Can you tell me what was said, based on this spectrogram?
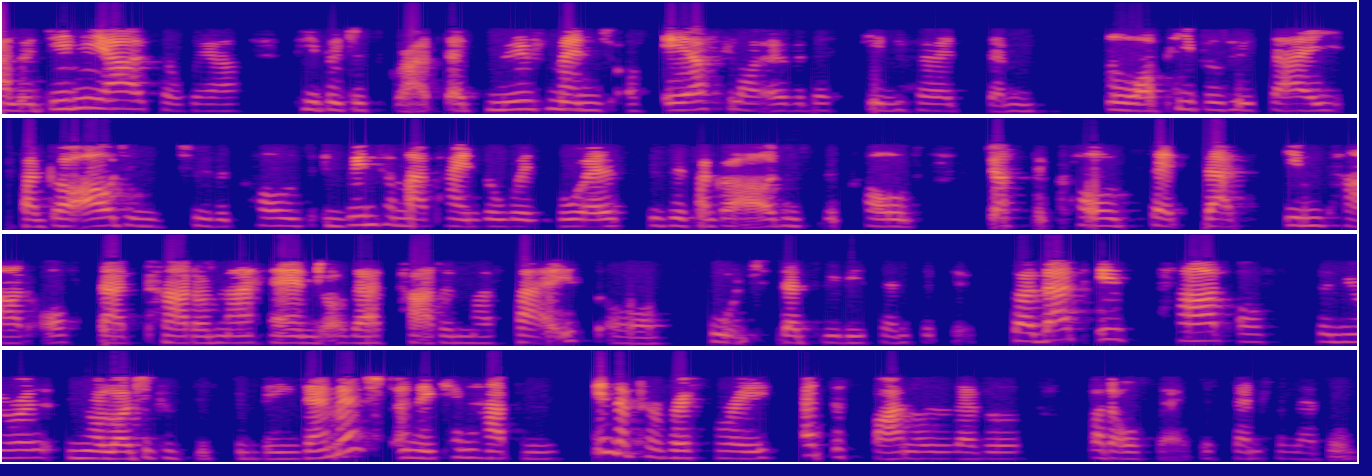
allodynia, so where people describe that movement of airflow over the skin hurts them. Or people who say, if I go out into the cold, in winter my pain's always worse because if I go out into the cold, just the cold sets that skin part off that part on my hand or that part in my face or foot that's really sensitive. So that is part of the neuro- neurological system being damaged, and it can happen in the periphery, at the spinal level, but also at the central level.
